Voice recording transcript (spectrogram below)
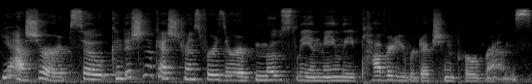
Yeah, sure. So, conditional cash transfers are mostly and mainly poverty reduction programs.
